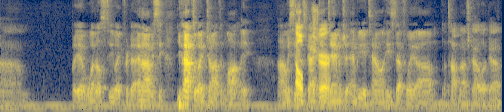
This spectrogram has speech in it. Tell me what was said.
Um, but yeah, what else do you like for? Da- and obviously, you have to like Jonathan Motley. Uh, we see Oh, this guy sure. damage at NBA talent. He's definitely um, a top notch guy to look at.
